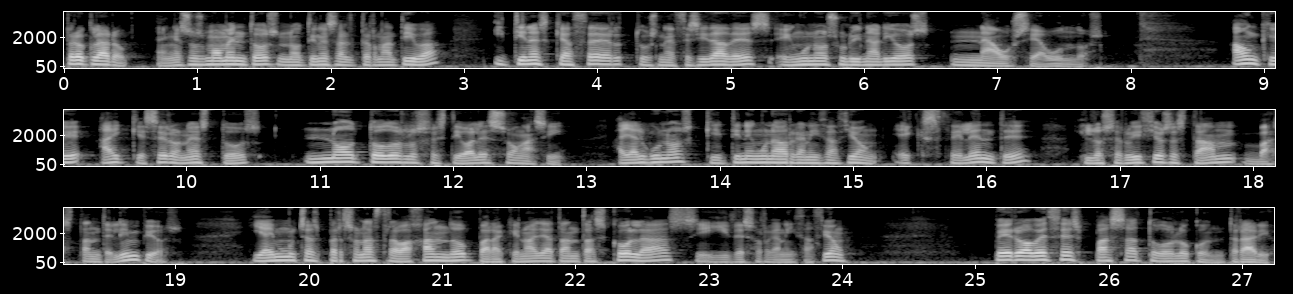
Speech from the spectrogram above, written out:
Pero claro, en esos momentos no tienes alternativa y tienes que hacer tus necesidades en unos urinarios nauseabundos. Aunque hay que ser honestos, no todos los festivales son así. Hay algunos que tienen una organización excelente y los servicios están bastante limpios y hay muchas personas trabajando para que no haya tantas colas y desorganización. Pero a veces pasa todo lo contrario,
